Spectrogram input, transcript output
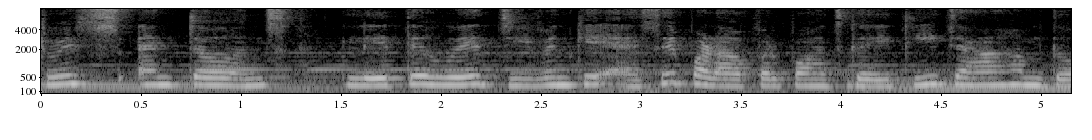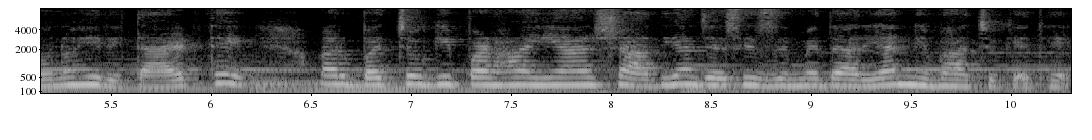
ट्विस्ट एंड टर्न्स लेते हुए जीवन के ऐसे पड़ाव पर पहुँच गई थी जहाँ हम दोनों ही रिटायर्ड थे और बच्चों की पढ़ाइयाँ, शादियाँ जैसी जिम्मेदारियाँ निभा चुके थे।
